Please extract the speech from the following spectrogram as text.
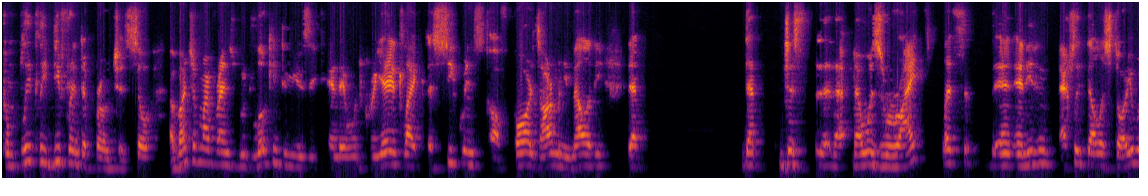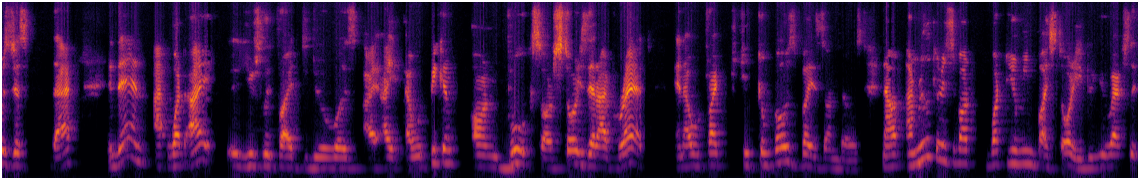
completely different approaches. So a bunch of my friends would look into music and they would create like a sequence of chords, harmony, melody that that just that that was right. Let's and, and didn't actually tell a story. It was just that. And then I, what I usually tried to do was I, I, I would pick on books or stories that I've read and I would try to compose based on those. Now, I'm really curious about what you mean by story? Do you actually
